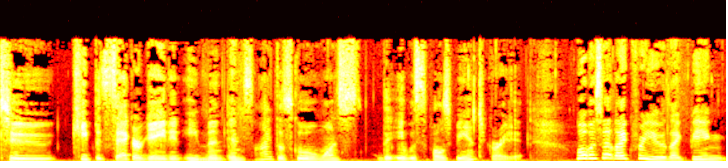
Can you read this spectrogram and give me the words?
to keep it segregated even mm-hmm. inside the school once the, it was supposed to be integrated. What was it like for you, like being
